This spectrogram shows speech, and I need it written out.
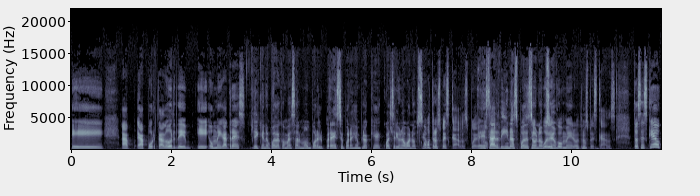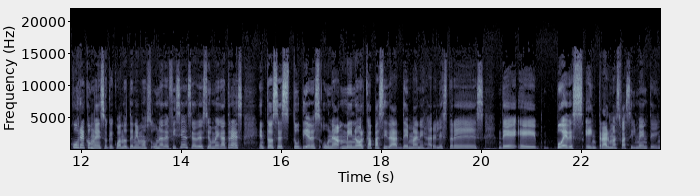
eh, aportador de eh, omega 3. Y el que no puede comer salmón por el precio, por ejemplo, que, ¿cuál sería una buena opción? Otros pescados puede eh, Sardinas puede ser una opción. Puede comer otros pescados. Entonces, ¿qué ocurre con eso? Que cuando tenemos una deficiencia de ese omega 3, entonces tú tienes una menor capacidad de manejar el estrés, de eh, puedes entrar más fácilmente en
